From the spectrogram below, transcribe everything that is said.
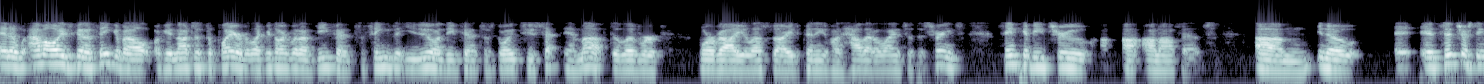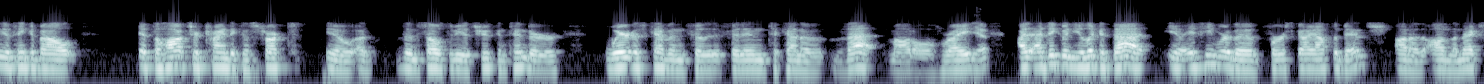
and I'm always going to think about okay, not just the player, but like we talked about on defense, the things that you do on defense is going to set him up, deliver more value, less value, depending upon how that aligns with the strengths. Same can be true on offense. Um, you know, it, it's interesting to think about if the Hawks are trying to construct, you know, a, themselves to be a true contender, where does Kevin fit, fit into kind of that model, right? Yep. I, I, think when you look at that, you know, if he were the first guy off the bench on a on the next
